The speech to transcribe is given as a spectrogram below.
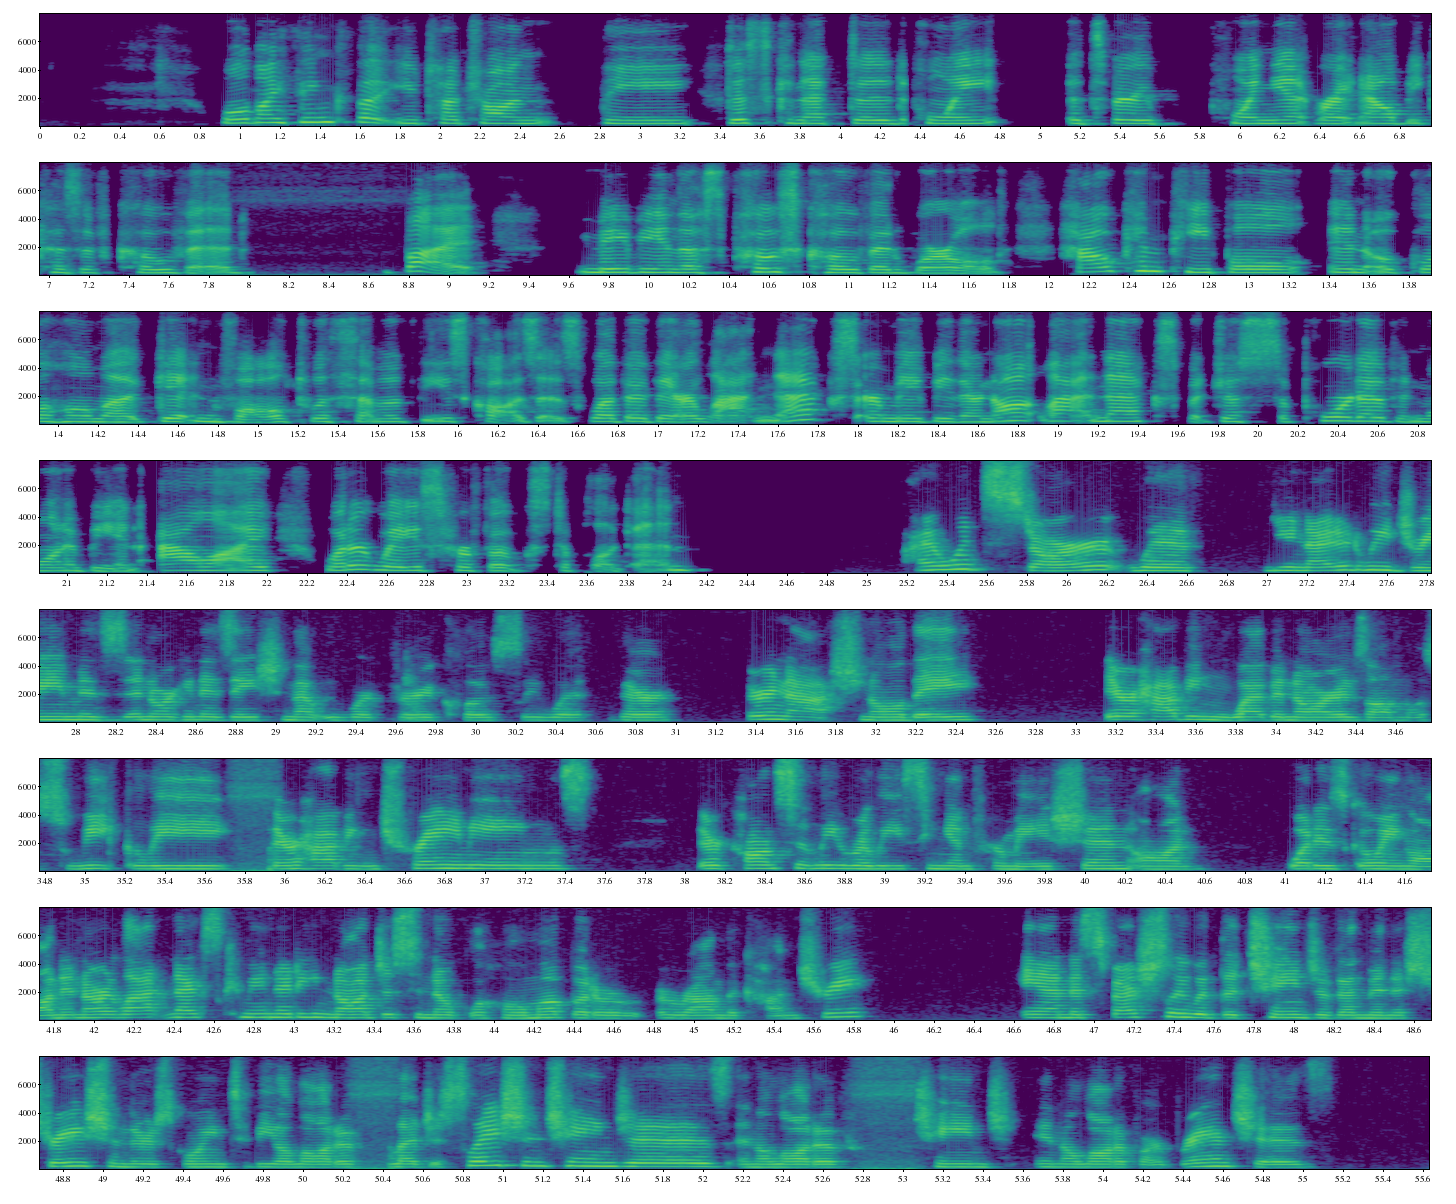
Well, I think that you touch on the disconnected point. It's very poignant right now because of COVID. But maybe in this post COVID world, how can people in Oklahoma get involved with some of these causes, whether they're Latinx or maybe they're not Latinx, but just supportive and want to be an ally? What are ways for folks to plug in? I would start with United We Dream is an organization that we work very closely with. They're they're national. They they're having webinars almost weekly. They're having trainings they're constantly releasing information on what is going on in our Latinx community, not just in Oklahoma, but ar- around the country. And especially with the change of administration, there's going to be a lot of legislation changes and a lot of change in a lot of our branches.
